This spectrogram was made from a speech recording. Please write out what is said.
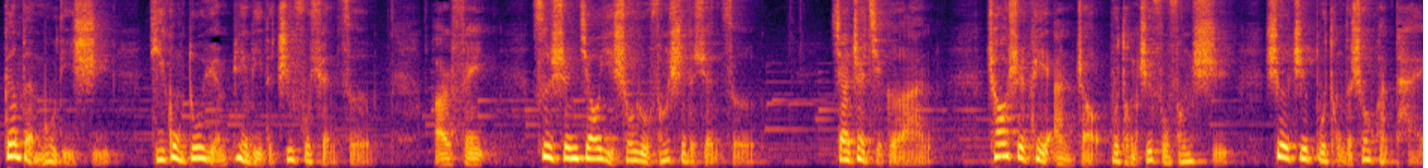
根本目的是提供多元便利的支付选择，而非自身交易收入方式的选择。像这起个案，超市可以按照不同支付方式设置不同的收款台，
